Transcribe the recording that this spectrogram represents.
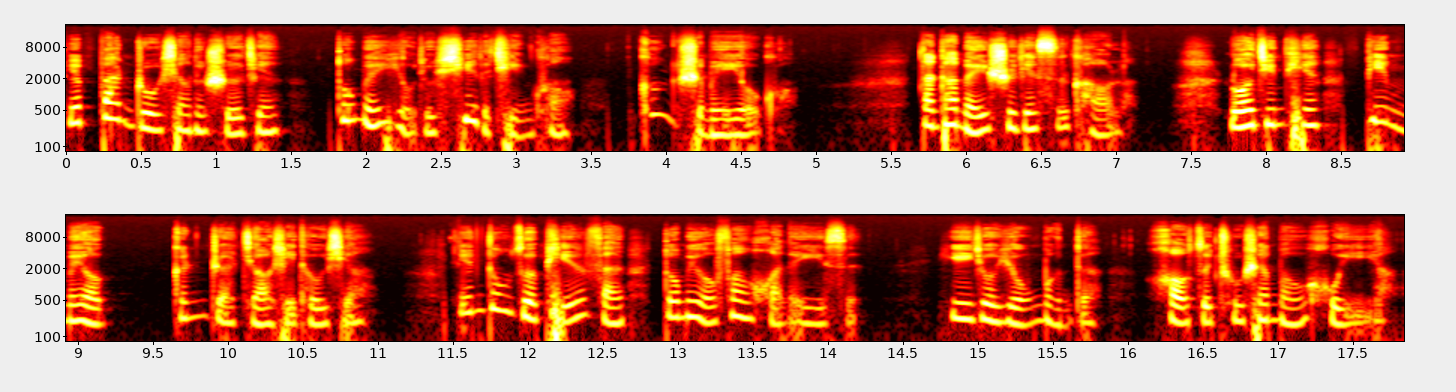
连半炷香的时间都没有就泄的情况，更是没有过。但他没时间思考了。罗今天并没有跟着叫谁投降，连动作频繁都没有放缓的意思，依旧勇猛的，好似出山猛虎一样，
